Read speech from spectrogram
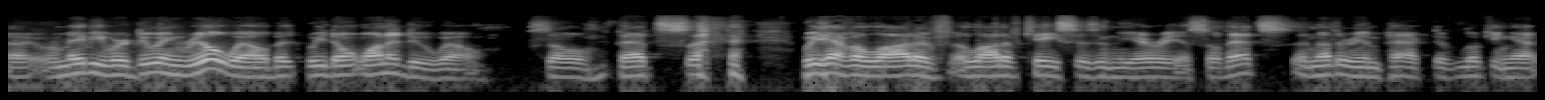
Uh, or maybe we're doing real well, but we don't want to do well. So that's we have a lot of a lot of cases in the area. So that's another impact of looking at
